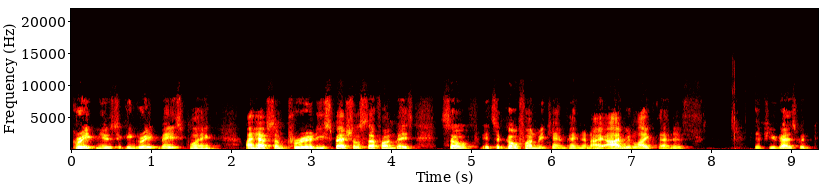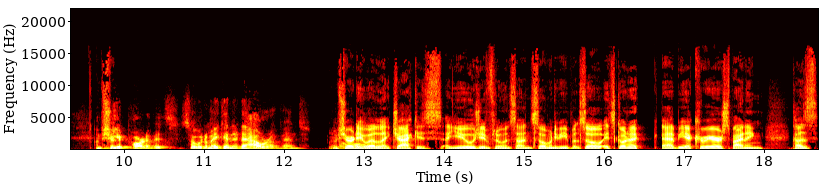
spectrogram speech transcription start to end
great music and great bass playing. I have some pretty special stuff on bass. So it's a GoFundMe campaign, and I, I would like that if if you guys would I'm sure. be a part of it. So it'll make it an hour event. I'm know, sure they will. Like Jack is a huge influence on so many people. So it's going to uh, be a career spanning because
